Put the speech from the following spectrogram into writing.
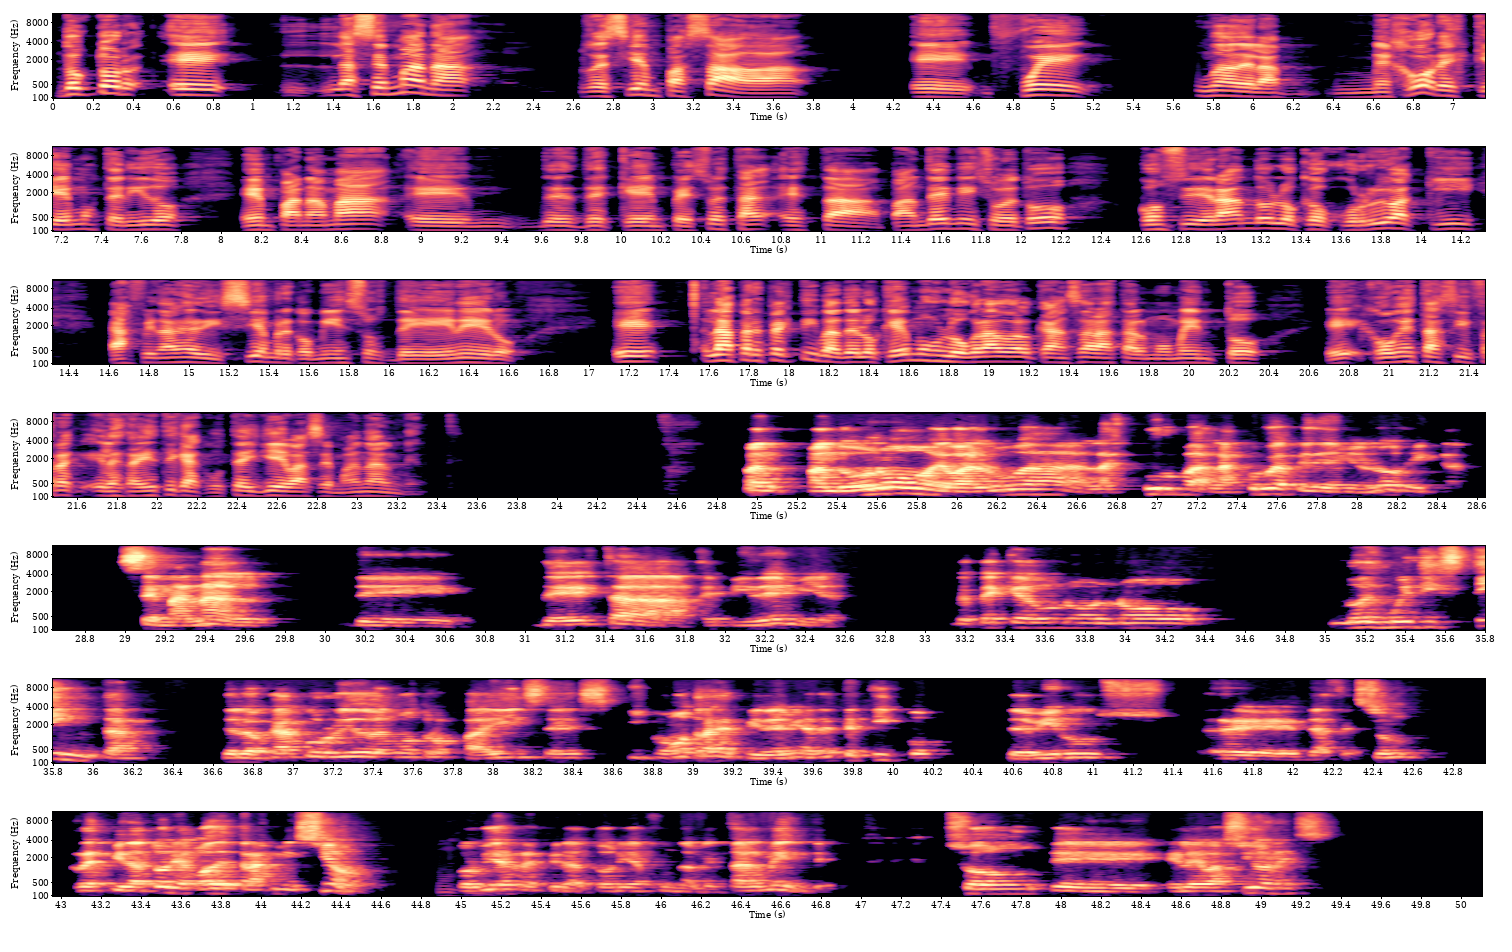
Doctor, eh, la semana recién pasada eh, fue una de las mejores que hemos tenido en Panamá eh, desde que empezó esta, esta pandemia y sobre todo considerando lo que ocurrió aquí a finales de diciembre, comienzos de enero. la perspectiva de lo que hemos logrado alcanzar hasta el momento con esta cifra, la estadística que usted lleva semanalmente. Cuando uno evalúa la curva, la curva epidemiológica semanal de, de esta epidemia, ve que uno no, no es muy distinta de lo que ha ocurrido en otros países y con otras epidemias de este tipo de virus eh, de afección respiratoria o de transmisión por vía respiratoria fundamentalmente. Son eh, elevaciones,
